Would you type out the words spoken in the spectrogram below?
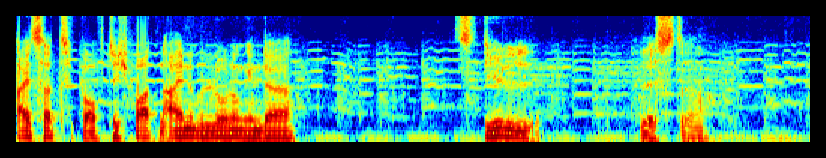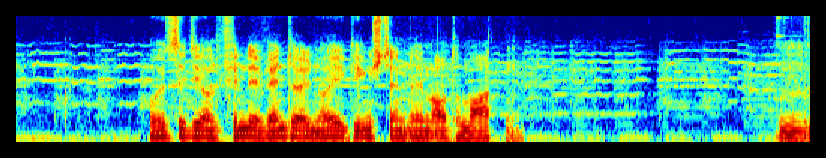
Heißer Tipp auf dich warten eine Belohnung in der Zielliste. Hol sie dir und finde eventuell neue Gegenstände im Automaten. Hm.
